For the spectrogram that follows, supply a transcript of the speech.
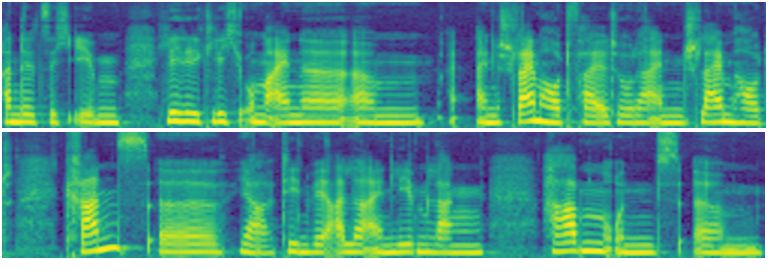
handelt sich eben lediglich um eine, ähm, eine Schleimhautfalte oder einen Schleimhautkranz, äh, ja, den wir alle ein Leben lang haben und ähm,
